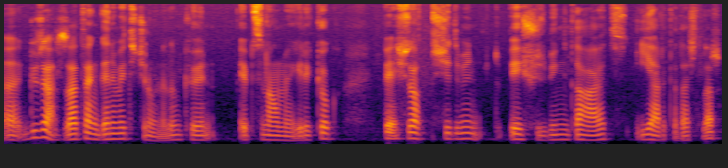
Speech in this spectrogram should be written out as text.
Ee, güzel. Zaten ganimet için oynadım. Köyün hepsini almaya gerek yok. 567 bin 500 bin gayet iyi arkadaşlar.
